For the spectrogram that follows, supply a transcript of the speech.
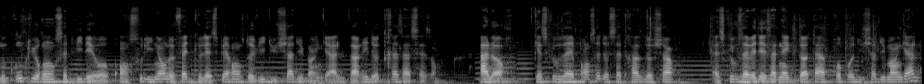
Nous conclurons cette vidéo en soulignant le fait que l'espérance de vie du chat du Bengale varie de 13 à 16 ans. Alors, qu'est-ce que vous avez pensé de cette race de chat? Est-ce que vous avez des anecdotes à propos du chat du Bengale?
